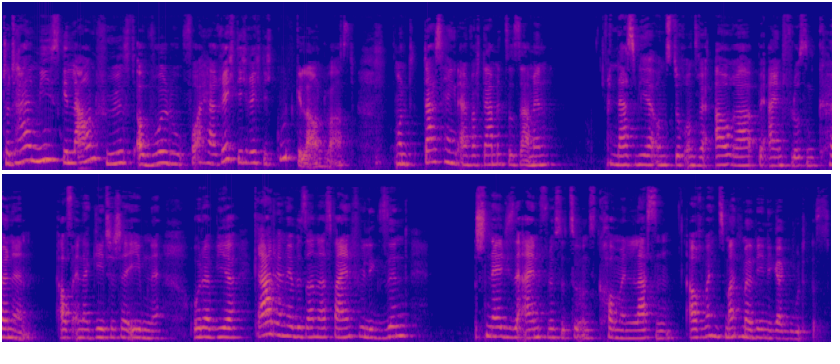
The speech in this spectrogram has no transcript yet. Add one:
total mies gelaunt fühlst, obwohl du vorher richtig, richtig gut gelaunt warst. Und das hängt einfach damit zusammen, dass wir uns durch unsere Aura beeinflussen können auf energetischer Ebene. Oder wir, gerade wenn wir besonders feinfühlig sind, schnell diese Einflüsse zu uns kommen lassen, auch wenn es manchmal weniger gut ist.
